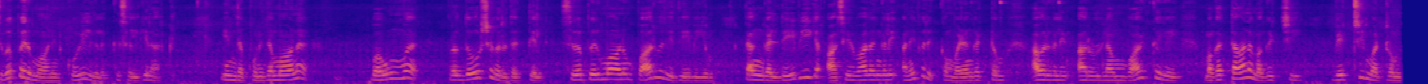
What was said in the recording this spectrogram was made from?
சிவபெருமானின் கோயில்களுக்கு செல்கிறார்கள். இந்த புனிதமான பௌம பிரதோஷ விரதத்தில் சிவபெருமானும் பார்வதி தேவியும் தங்கள் தெய்வீக ஆசீர்வாதங்களை அனைவருக்கும் வழங்கட்டும். அவர்களின் அருள் நம் வாழ்க்கையை மகத்தான மகிழ்ச்சி வெற்றி மற்றும்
